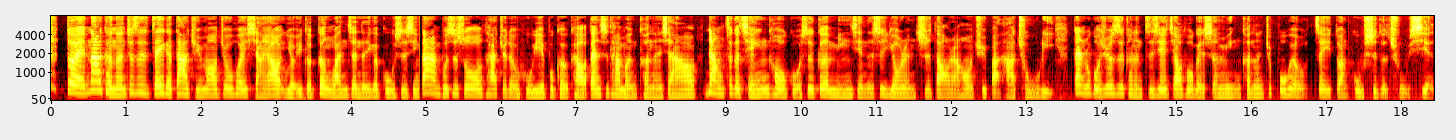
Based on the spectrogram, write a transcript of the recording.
对，那可能就是这个大橘猫就会想要有一个更完整的一个故事性。当然不是说他觉得虎爷不可靠，但是他们可能想要让这个前因后果是更明显的，是有人知道，然后去把它处理。但如果就是可能直接交托给神明，可能就不会有这一段故事的出现。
